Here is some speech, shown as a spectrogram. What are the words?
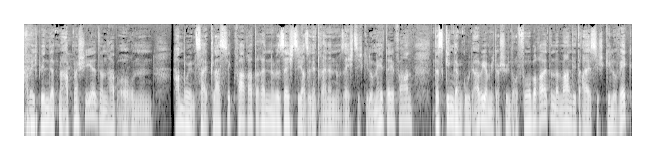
Aber ich bin dort mal abmarschiert und habe auch einen Hamburg in Zeit Klassik Fahrradrennen über 60, also nicht Rennen, nur 60 Kilometer gefahren. Das ging dann gut ab, ich habe mich da schön darauf vorbereitet und dann waren die 30 Kilo weg.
